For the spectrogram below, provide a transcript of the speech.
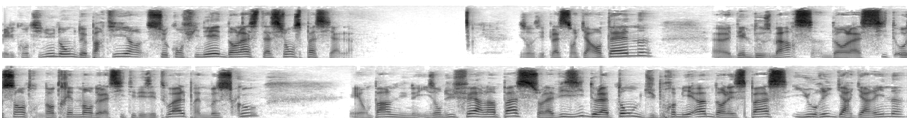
mais ils continuent donc de partir se confiner dans la station spatiale. Ils ont été placés en quarantaine euh, dès le 12 mars dans la au centre d'entraînement de la Cité des Étoiles, près de Moscou. Et on parle, ils ont dû faire l'impasse sur la visite de la tombe du premier homme dans l'espace, Yuri Gagarin,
